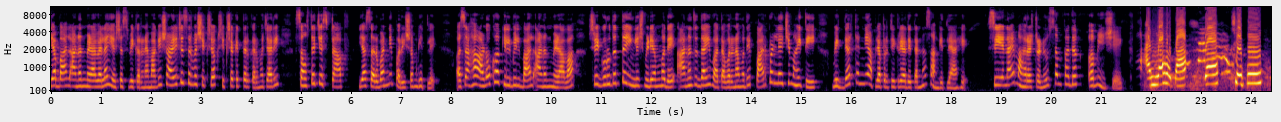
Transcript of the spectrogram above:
या बाल आनंद मेळाव्याला यशस्वी करण्यामागे शाळेचे सर्व शिक्षक शिक्षकेतर कर्मचारी संस्थेचे स्टाफ या सर्वांनी परिश्रम घेतले. असा हा अनोखा किलबिल बाल आनंद मेळावा श्री गुरुदत्त इंग्लिश मीडियममध्ये आनंददायी वातावरणामध्ये पार पडल्याची माहिती विद्यार्थ्यांनी आपल्या प्रतिक्रिया देताना सांगितले आहे. C N I Maharashtra news संपादक अमीन शेख. आणला होता. तर शेपू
